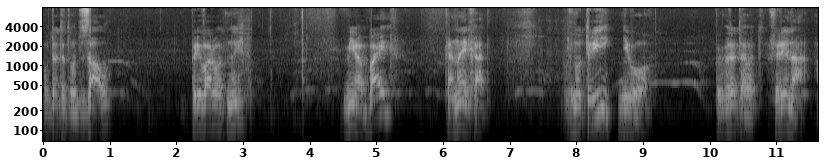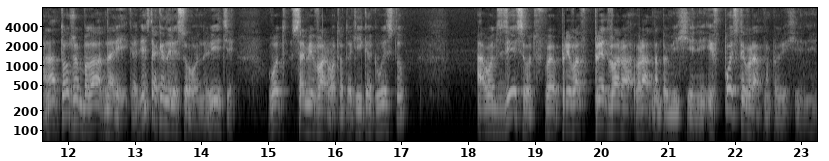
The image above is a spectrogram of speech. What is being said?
вот этот вот зал приворотный. Миабайт канайхат. Внутри него вот эта вот ширина, она тоже была однорейка. Здесь так и нарисовано, видите? Вот сами ворота, такие как выступ. А вот здесь вот в, в предвратном помещении и в послевратном помещении,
